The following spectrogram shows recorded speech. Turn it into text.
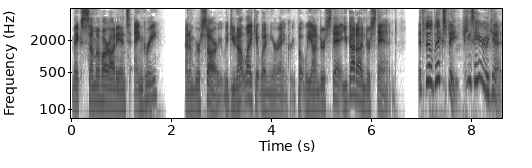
makes some of our audience angry, and we're sorry. We do not like it when you're angry, but we understand. You got to understand. It's Bill Bixby. He's here again.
